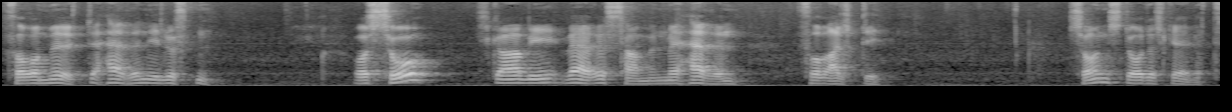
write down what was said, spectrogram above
for å møte Herren i luften. Og så skal vi være sammen med Herren for alltid. Sånn står det skrevet.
